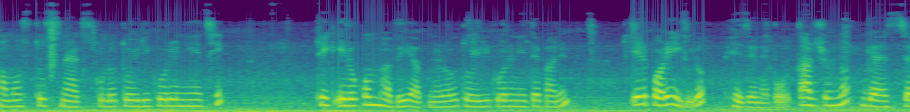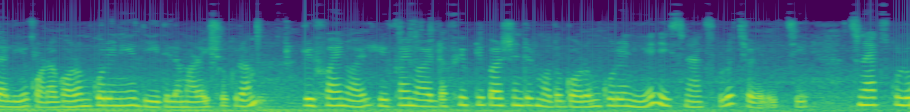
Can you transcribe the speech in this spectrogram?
সমস্ত স্ন্যাক্সগুলো তৈরি করে নিয়েছি। ঠিক এরকমভাবেই আপনারাও তৈরি করে নিতে পারেন। এরপরে এগুলো ভেজে নেব। তার জন্য গ্যাস জ্বালিয়ে কড়া গরম করে নিয়ে দিয়ে দিলাম আড়াইশো গ্রাম রিফাইন অয়েল রিফাইন অয়েলটা ফিফটি পার্সেন্টের মতো গরম করে নিয়ে এই স্ন্যাক্সগুলো ছেড়ে দিচ্ছি। স্ন্যাক্সগুলো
